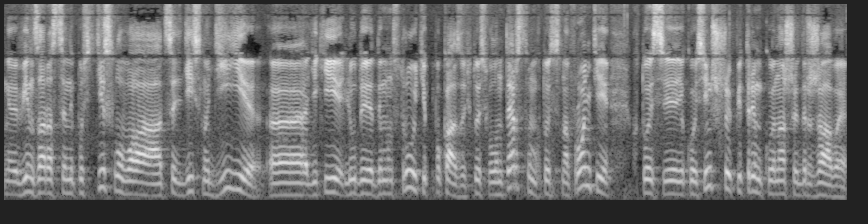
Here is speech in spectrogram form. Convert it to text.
він зараз це не пусті слова, а це дійсно дії, які люди демонструють і показують. Хтось волонтерством, хтось на фронті, хтось якоюсь іншою підтримкою нашої держави.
